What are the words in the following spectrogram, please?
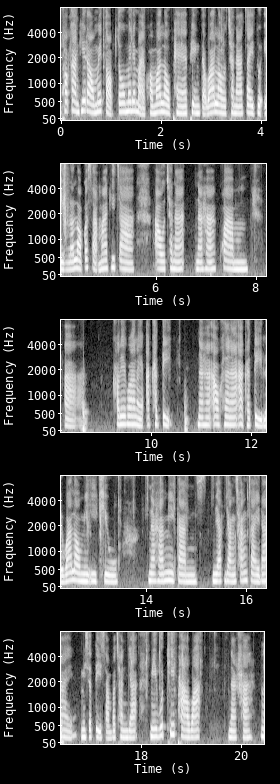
เพราะการที่เราไม่ตอบโต้ไม่ได้หมายความว่าเราแพ้เพียงแต่ว่าเราชนะใจตัวเอง แล้วเราก็สามารถที่จะเอาชนะนะคะความอ่าเขาเรียกว่าอะไรอคตินะคะเอาชนะอคติหรือว่าเรามี EQ นะคะมีการยับยั้งชั่งใจได้ มีสติสัมปชัญญะ มีวุฒิภาวะนะคะอื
